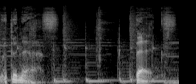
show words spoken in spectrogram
with an S. Thanks.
